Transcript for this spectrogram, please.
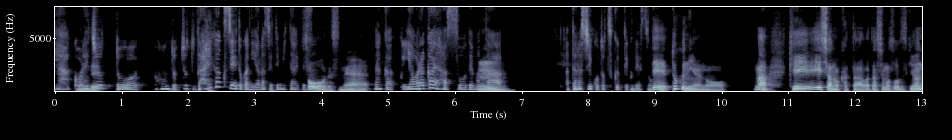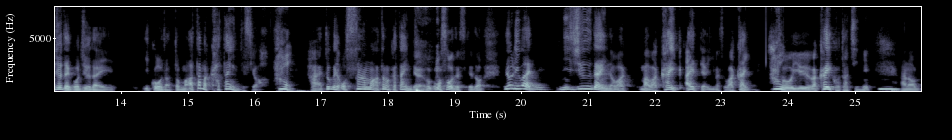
いや、これちょっと、本当ちょっと大学生とかにやらせてみたいです、ね、そうですね。なんか柔らかい発想でまた、新しいこと作ってくれそう。で、特にあの、まあ、経営者の方、私もそうですけど、40代、50代以降だと、まあ、頭硬いんですよ。はい。はい。特におっさんも頭硬いんで、僕もそうですけど、よりは20代のわ、まあ、若い、あえて言います、若い、ね、はい、そういう若い子たちに、うん、あの、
